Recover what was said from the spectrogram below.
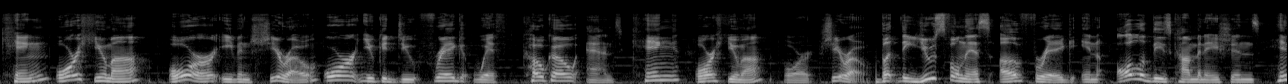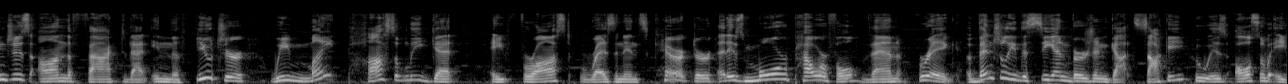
King or Huma or even Shiro or you could do Frigg with Coco and King or Huma or Shiro. But the usefulness of Frigg in all of these combinations hinges on the fact that in the future we might possibly get a frost resonance character that is more powerful than Frigg. Eventually the CN version got Saki who is also a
